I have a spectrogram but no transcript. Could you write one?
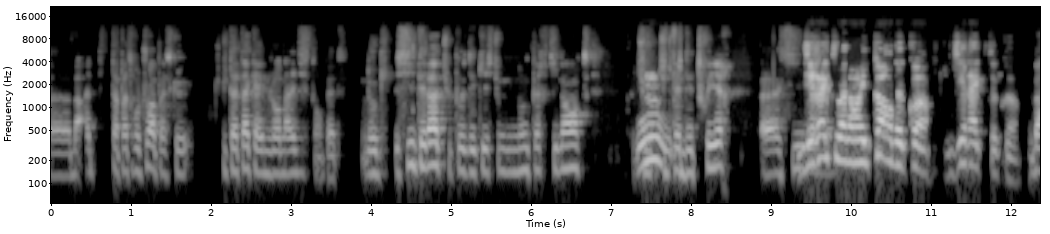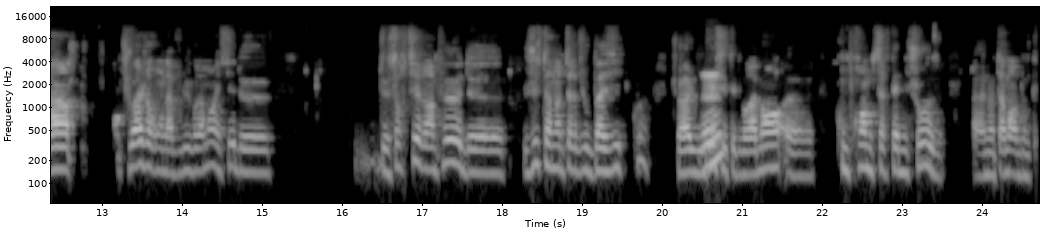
euh, bah, t'as pas trop de choix parce que tu t'attaques à une journaliste en fait. Donc, si tu es là, tu poses des questions non pertinentes, tu, mmh. te fais détruire. Euh, Direct, tu vas dans les cordes, quoi. Direct, quoi. Ben, tu vois, genre, on a voulu vraiment essayer de, de sortir un peu de juste un interview basique, quoi. Tu vois, l'idée, mmh. c'était de vraiment euh, comprendre certaines choses, euh, notamment, donc,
